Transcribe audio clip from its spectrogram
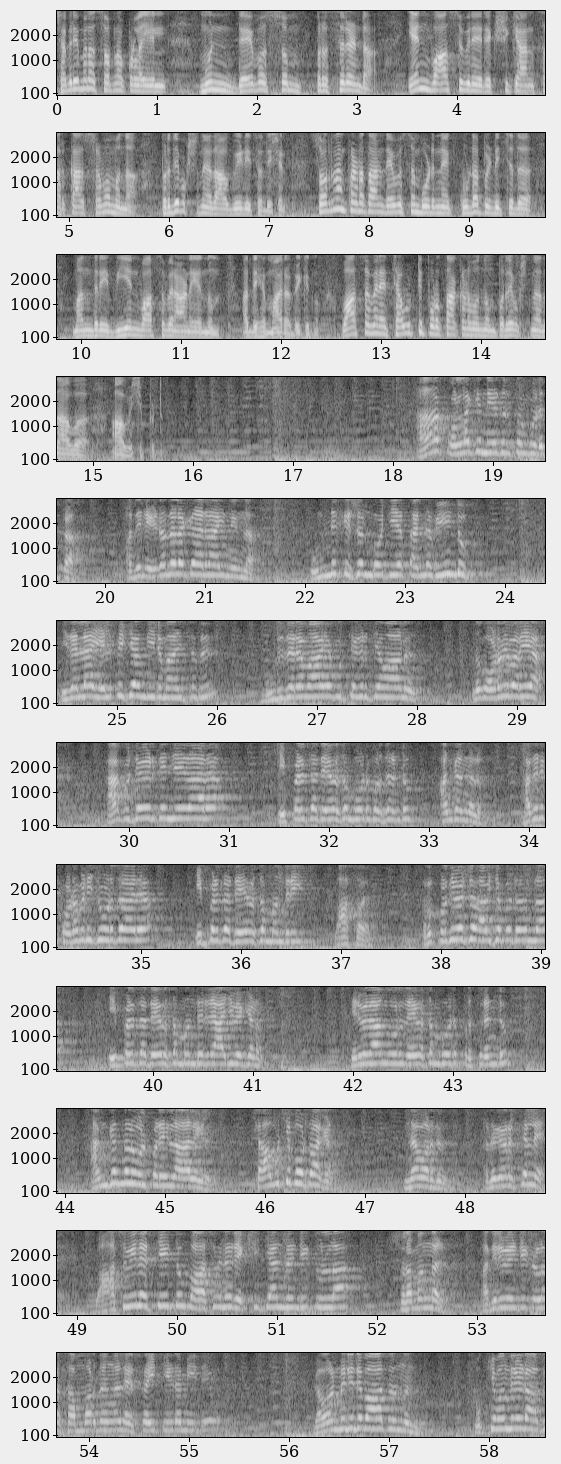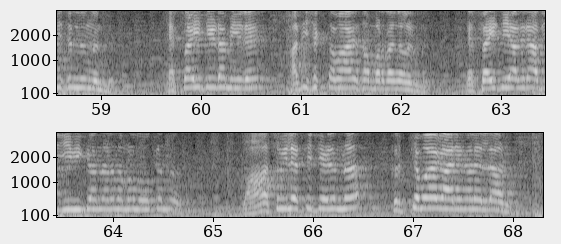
ശബരിമല സ്വർണക്കൊള്ളയിൽ മുൻ Devaswom president N വാസുവിനെ രക്ഷിക്കാൻ സർക്കാർ ശ്രമമെന്ന് പ്രതിപക്ഷ നേതാവ് വി ഡി സതീശൻ. സ്വർണം കടത്താൻ ദേവസ്വം ബോർഡിനെ കുട പിടിച്ചത് മന്ത്രി വി എൻ വാസവനാണ് എന്നും അദ്ദേഹം ആരോപിക്കുന്നു. വാസവനെ ചവിട്ടി പുറത്താക്കണമെന്നും പ്രതിപക്ഷ നേതാവ് ആവശ്യപ്പെട്ടു. ആ കൊള്ളയ്ക്ക് നേതൃത്വം കൊടുത്ത അതിന് ഇടനിലക്കാരനായി നിന്ന ഉണ്ണികൃഷ്ണൻ പോറ്റിയെ തന്നെ വീണ്ടും ഇതെല്ലാം ഏൽപ്പിക്കാൻ തീരുമാനിച്ചത് ഗുരുതരമായ കുറ്റകൃത്യമാണ് എന്ന് കോടതി പറയാ. ആ കുറ്റകൃത്യം ചെയ്ത ആരാ? ഇപ്പോഴത്തെ ദേവസ്വം ബോർഡ് പ്രസിഡന്റും അംഗങ്ങളും. അതിന് കൊടപിടിച്ചു കൊടുത്ത ആരാ? ഇപ്പോഴത്തെ ദേവസ്വം മന്ത്രി വാസവൻ. അപ്പൊ പ്രതിപക്ഷം ആവശ്യപ്പെട്ടത് എന്താ? ഇപ്പോഴത്തെ ദേവസ്വം മന്ത്രി രാജിവെക്കണം. തിരുവിതാംകൂർ ദേവസ്വം ബോർഡ് പ്രസിഡന്റും അംഗങ്ങളും ഉൾപ്പെടെയുള്ള ആളുകൾ ചവിട്ടി പുറത്താക്കണം. എന്നാ പറഞ്ഞത്? അത് കറക്റ്റ് അല്ലേ? വാസുവിൽ എത്തിയിട്ടും വാസുവിനെ രക്ഷിക്കാൻ വേണ്ടിയിട്ടുള്ള ശ്രമങ്ങൾ അതിനു വേണ്ടിയിട്ടുള്ള സമ്മർദ്ദങ്ങൾ എസ് ഐ ടിയുടെ മീതെ ഗവൺമെന്റിന്റെ ഭാഗത്തു നിന്നുണ്ട്. മുഖ്യമന്ത്രിയുടെ ഓഫീസിൽ നിന്നുണ്ട്. എസ് ഐ ടിയുടെ മീതെ അതിശക്തമായ സമ്മർദ്ദങ്ങളുണ്ട്. എസ് ഐ ടി അതിനെ അതിജീവിക്കാന്നാണ് നമ്മൾ നോക്കുന്നത്. വാസുവിൽ എത്തിച്ചേരുന്ന കൃത്യമായ കാര്യങ്ങളെല്ലാം ഉണ്ട്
